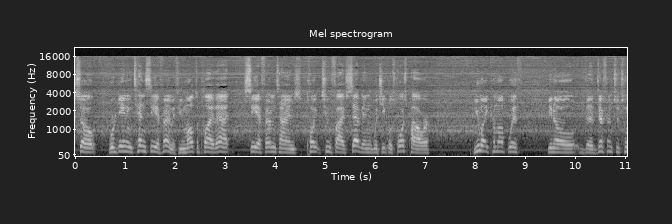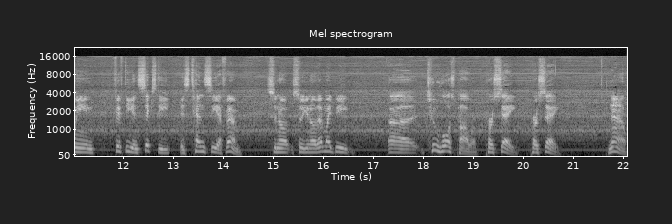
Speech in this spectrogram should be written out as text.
So we're gaining 10 CFM. If you multiply that CFM times 0.257, which equals horsepower, you might come up with, you know, the difference between 50 and 60 is 10 CFM. So no, so you know that might be uh, two horsepower per se, per se. Now,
